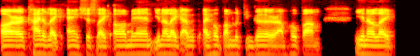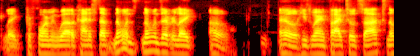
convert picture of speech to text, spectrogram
are kind of like anxious. Like, oh man, you know, like I I hope I'm looking good or I hope I'm, you know, like like performing well, kind of stuff. No one's no one's ever like, oh, oh, he's wearing five toed socks. No,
